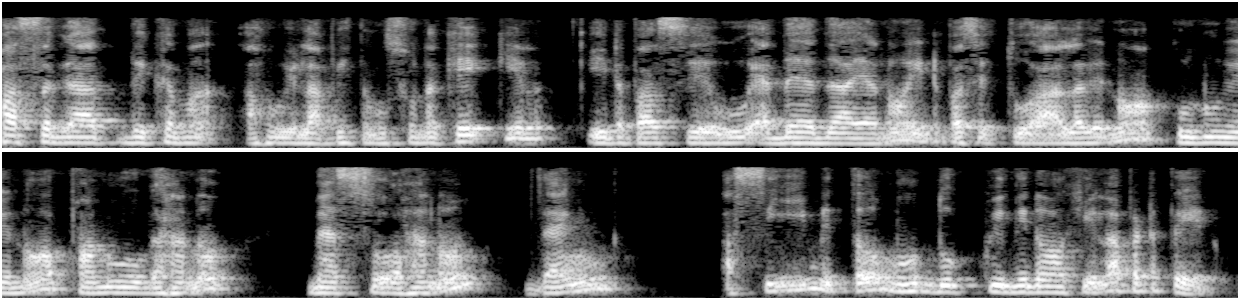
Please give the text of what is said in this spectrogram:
පස්සගාත් දෙකම අහුවෙලා අපි හිතමු සුනකෙක් කියලා. ඊට පස්සේ ඌ ඇද ඇදා යනවා. ඊට පස්සේ තුවාල වෙනවා, කුණු වෙනවා, පණුව ගහනවා, මැස්සෝ අහනවා. දැන් අසීමිතව මොහු දුක් විඳිනවා කියලා අපට පේනවා.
